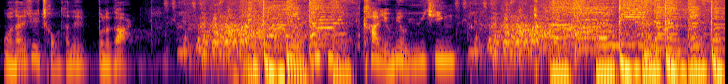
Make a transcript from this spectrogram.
我再去瞅他的布拉盖儿，看有没有淤青。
